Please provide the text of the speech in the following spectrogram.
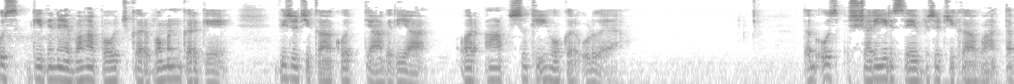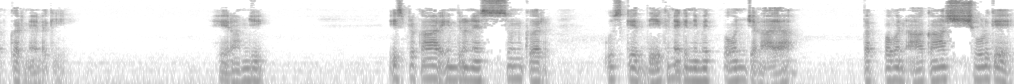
उस गिद्ध ने वहाँ पहुंचकर वमन करके विसुचिका को त्याग दिया और आप सुखी होकर उड़ गया। तब उस शरीर से विसुचिका वहाँ तप करने लगी। हे राम जी, इस प्रकार इंद्र ने सुनकर उसके देखने के निमित्त पवन चलाया। तब पवन आकाश छोड़ के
